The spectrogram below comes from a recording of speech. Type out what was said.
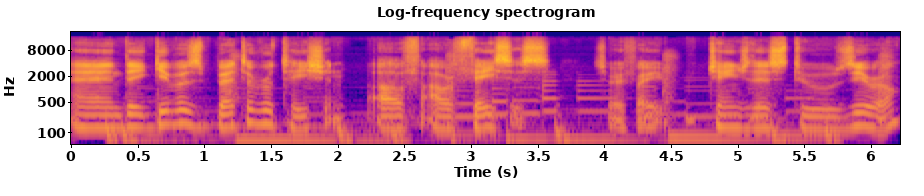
and they give us better rotation of our faces. So if I change this to zero,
